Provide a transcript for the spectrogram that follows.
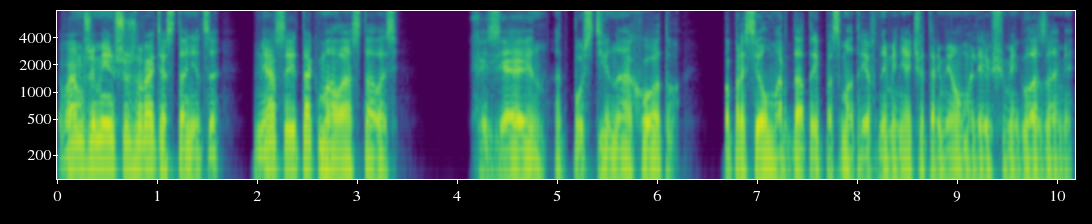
«Вам же меньше жрать останется. Мяса и так мало осталось». «Хозяин, отпусти на охоту», — попросил мордатый, посмотрев на меня четырьмя умоляющими глазами.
